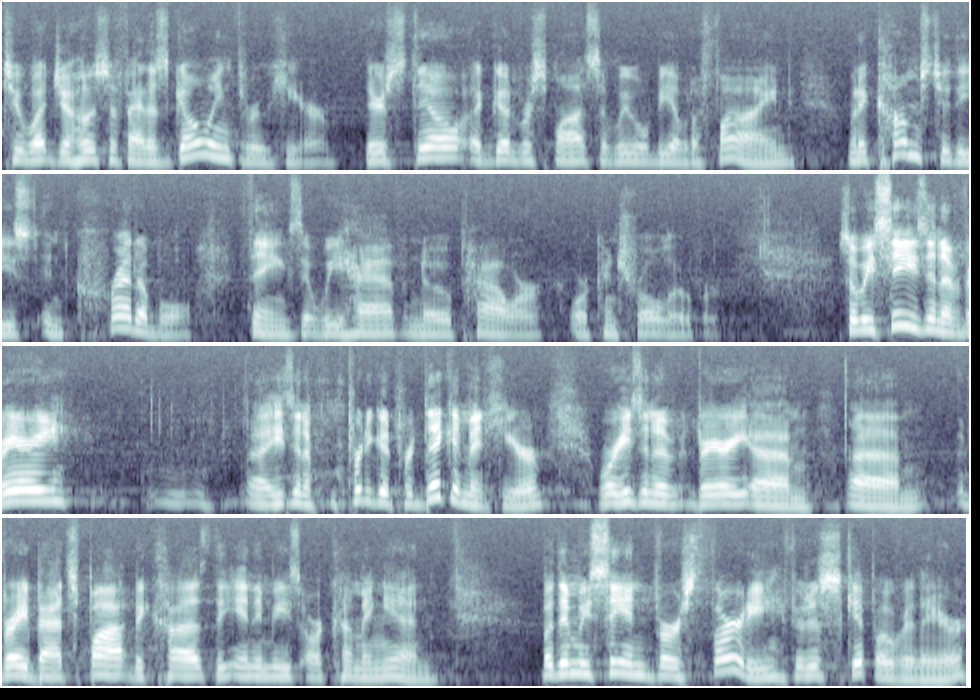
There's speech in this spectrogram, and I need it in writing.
to what Jehoshaphat is going through here, there's still a good response that we will be able to find when it comes to these incredible things that we have no power or control over. So we see he's in a very uh, he's in a pretty good predicament here, where he's in a very, um, um, very bad spot because the enemies are coming in. But then we see in verse 30, if you just skip over there,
